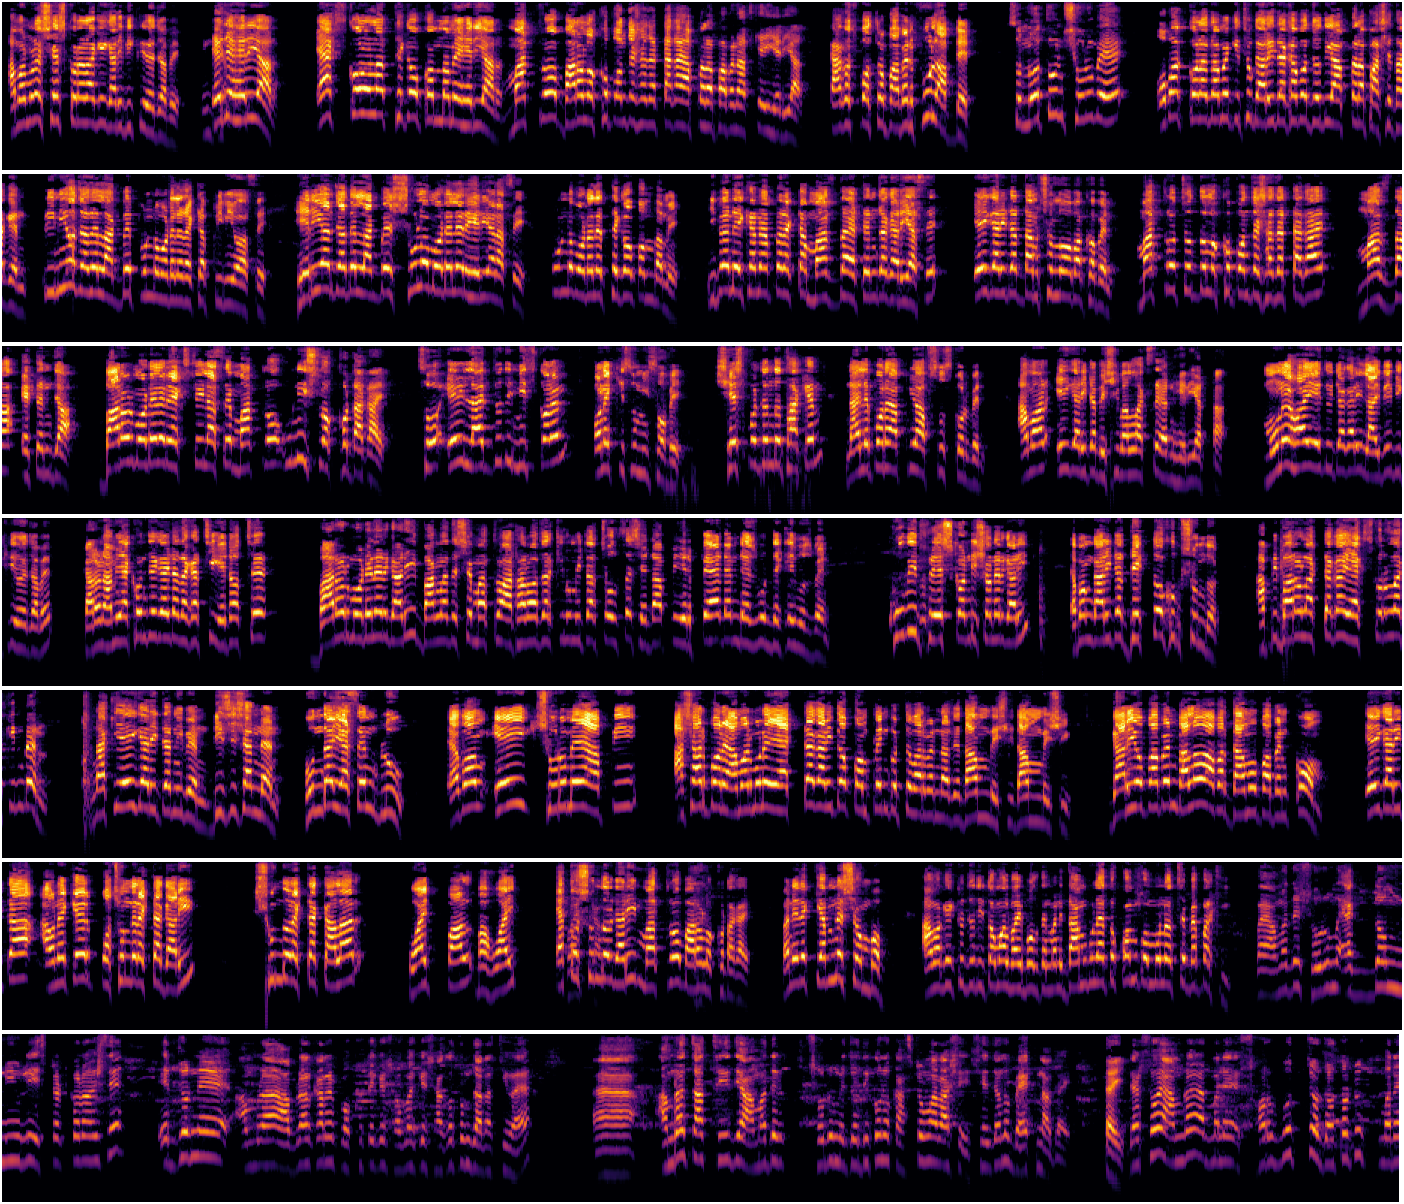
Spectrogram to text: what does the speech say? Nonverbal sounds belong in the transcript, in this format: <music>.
আমার মনে শেষ করার আগে গাড়ি বিক্রি হয়ে যাবে। এই যে হেরিয়ার এক্স করোলার থেকেও কম দামে হেরিয়ার মাত্র বারো লক্ষ পঞ্চাশ হাজার টাকায় আপনারা পাবেন আজকে এই হেরিয়ার কাগজপত্র পাবেন ফুল আপডেট সো নতুন শোরুমে অবাক করা দামে কিছু গাড়ি দেখাবো যদি আপনারা পাশে থাকেন। প্রিমিও যাদের লাগবে পূর্ণ মডেলের একটা প্রিমিও আছে। হেরিয়ার যাদের লাগবে, ষোলো মডেলের হেরিয়ার আছে। পূর্ণ মডেলের থেকেও কম দামে। ইভেন এখানে আপনার একটা মাজদা এটেঞ্জা গাড়ি আছে। এই গাড়িটার দাম শুনলে অবাক হবেন। মাত্র চোদ্দ লক্ষ পঞ্চাশ হাজার টাকায় মাজদা এটেঞ্জা বারোর মডেলের এক্সটেল আছে মাত্র উনিশ লক্ষ টাকায়। সো এই লাইভ যদি মিস করেন, অনেক কিছু মিস হবে। শেষ পর্যন্ত থাকেন, নাইলে পরে আপনি আফসোস করবেন। আমার এই গাড়িটা বেশি ভালো লাগছে অ্যান্ড হেরিয়ারটা মনে হয় এই দুইটা গাড়ি লাইভে বিক্রি হয়ে যাবে। কারণ আমি এখন যে গাড়িটা দেখাচ্ছি, এটা হচ্ছে বারোর মডেলের গাড়ি, বাংলাদেশে মাত্র আঠারো হাজার কিলোমিটার চলছে, সেটা আপনি এর প্যাড অ্যান্ড ড্যাশবোর্ড দেখলেই বুঝবেন। খুবই ফ্রেশ কন্ডিশনের গাড়ি এবং গাড়িটা দেখতেও খুব সুন্দর। আপনি বারো লাখ টাকায় এক্স করোলা কিনবেন, নাকি এই গাড়িটা নিবেন? ডিসিশন নেন। হুন্দাই এসএন ব্লু এবং এই শোরুমে আপনি আসার পরে আমার মনে হয় একটা গাড়িতেও কমপ্লেন করতে পারবেন না যে দাম বেশি দাম বেশি। গাড়িও পাবেন ভালো, আবার দামও পাবেন কম। এই গাড়িটা অনেকের পছন্দের একটা গাড়ি সুন্দর একটা কালার হোয়াইট পাল বা হোয়াইট এত সুন্দর গাড়ি মাত্র বারো লক্ষ টাকায়। মানে এটা কেমনে সম্ভব? আমাকে একটু যদি তমাল ভাই বলতেন মানে দামগুলো এত কম কম মনে হচ্ছে ব্যাপার কি? ভাই আমাদের শোরুম একদম নিউলি স্টার্ট করা হয়েছে। এর জন্য আমরা আপনার কারের পক্ষ থেকে সবাইকে স্বাগতম জানাচ্ছি ভাইয়া আহ, আমরা চাচ্ছি যে আমাদের শোরুমে যদি কোনো কাস্টমার আসে সে যেন ব্যাক না যায় তাই? দ্যাটস ওয়াই আমরা মানে সর্বোচ্চ যতটুক মানে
